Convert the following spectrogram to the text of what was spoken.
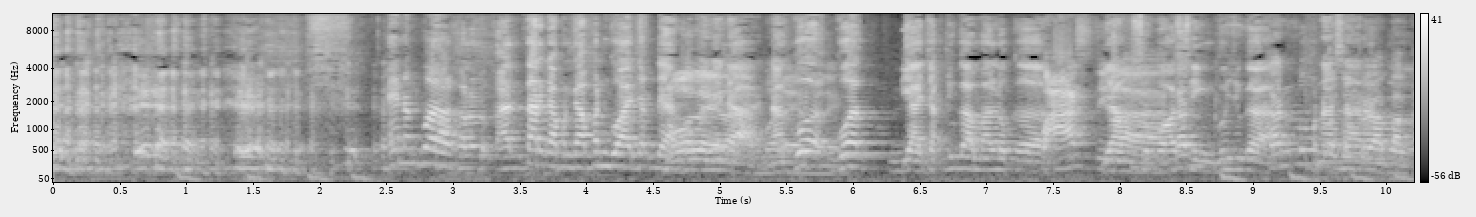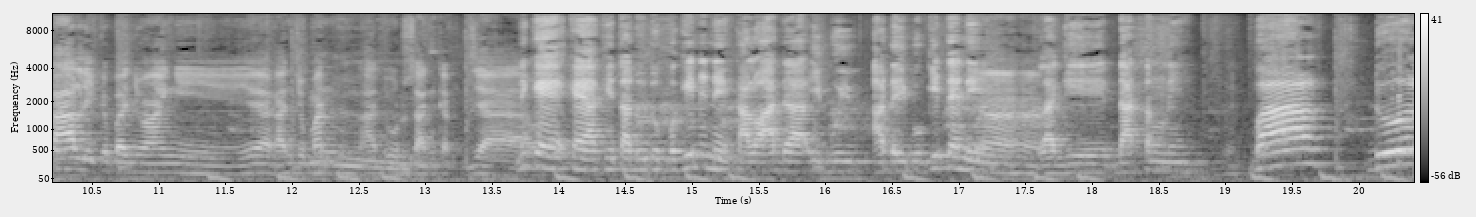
enak bal kalau ntar kapan-kapan gue ajak deh Boleh lah, dah. nah gue gue diajak juga sama lu ke Pasti yang supporting Kan- gue juga kan lu udah penasaran beberapa tuh. kali ke Banyuwangi ya kan cuman Hmm. ada urusan kerja ini kayak kayak kita duduk begini nih kalau ada ibu ada ibu kita nih Nah. lagi dateng nih bal dul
